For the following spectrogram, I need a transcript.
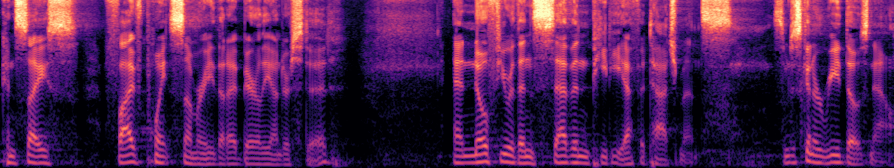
concise, five point summary that I barely understood, and no fewer than seven PDF attachments. So I'm just going to read those now.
